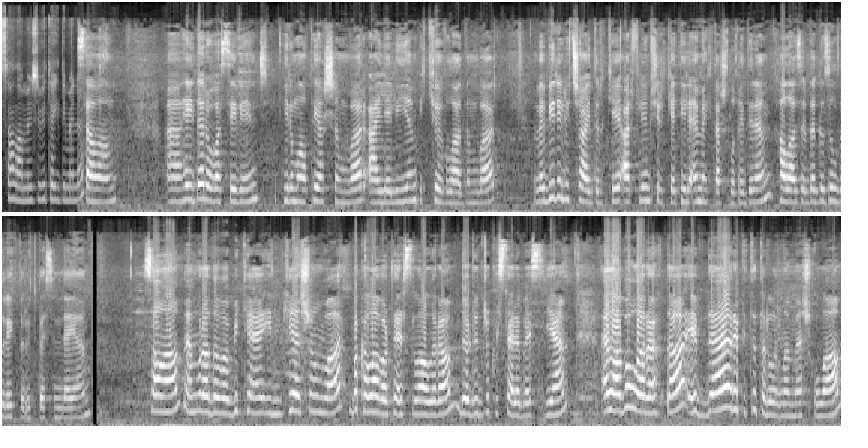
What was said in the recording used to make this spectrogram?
Salam, özünü təqdim elə. Salam. Ə, Heydərova Sevinç, 26 yaşım var, ailəliyəm, 2 övladım var və 1 il 3 aydır ki, Arflem şirkəti ilə edirəm. Hal-hazırda qızıl direktor rütbəsindəyəm. Salam, mən Muradova Bikə, 22 yaşım var. Bakalavr təhsili alıram, 4-cü kurs tələbəsiyəm. Əlavə olaraq da evdə repetitorluqla məşğulam.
